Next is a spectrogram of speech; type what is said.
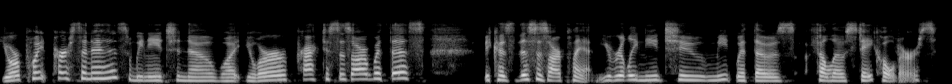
your point person is. We need to know what your practices are with this." because this is our plan. You really need to meet with those fellow stakeholders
